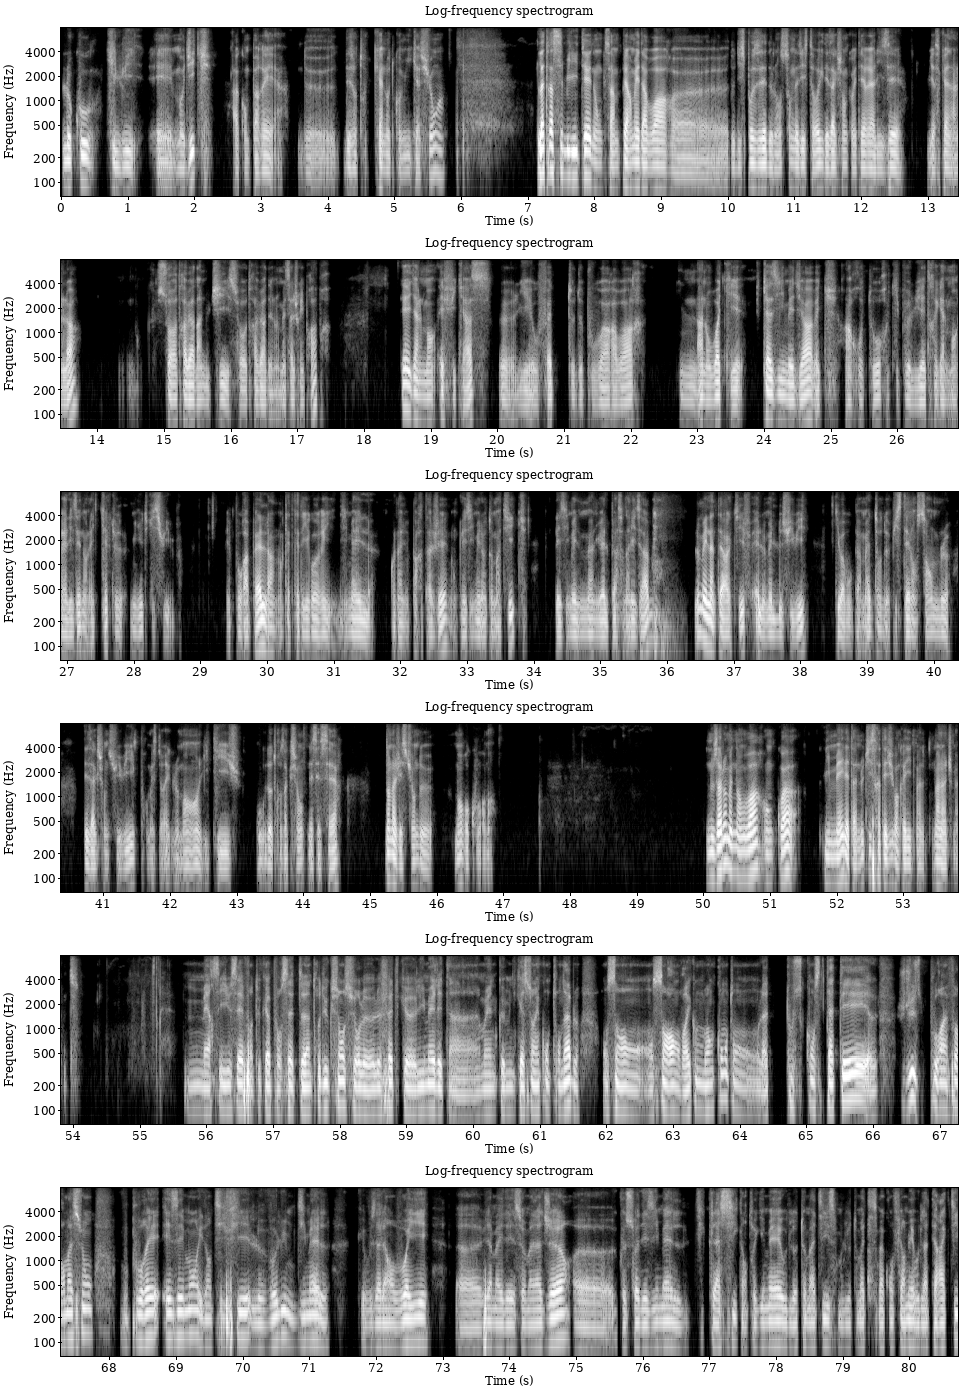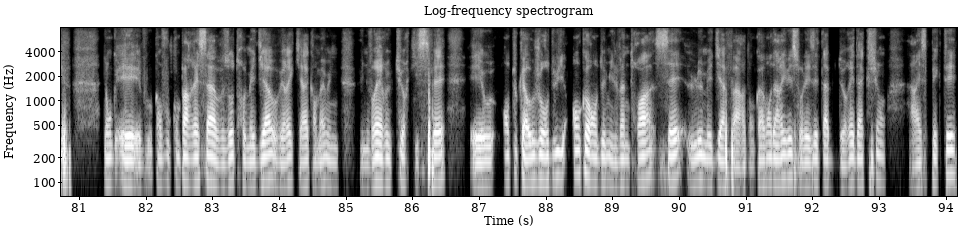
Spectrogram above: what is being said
le coût qui lui est modique à comparer de, des autres canaux de communication. Hein. La traçabilité, donc, ça me permet d'avoir, euh, de disposer de l'ensemble des historiques des actions qui ont été réalisées via ce canal-là, soit au travers d'un outil, soit au travers de nos messageries propres, et également efficace, euh, lié au fait de pouvoir avoir un envoi qui est quasi immédiat avec un retour qui peut lui être également réalisé dans les quelques minutes qui suivent. Et pour rappel, hein, dans quatre catégories d'emails qu'on a partagé, donc les emails automatiques, les emails manuels personnalisables, le mail interactif et le mail de suivi qui va vous permettre de pister l'ensemble des actions de suivi, promesses de règlement, litige ou d'autres actions nécessaires dans la gestion de mon recouvrement. Nous allons maintenant voir en quoi l'email est un outil stratégique en credit management. Merci Youssef, en tout cas pour cette introduction sur le, fait que l'email est un, moyen de communication incontournable. On s'en rend vraiment compte, on l'a tous constater. Juste pour information, vous pourrez aisément identifier le volume d'emails que vous allez envoyer via MyDSO Manager, que ce soit des emails classiques entre guillemets ou de l'automatisme, de l'automatisme à confirmer ou de l'interactif. Donc, et quand vous comparerez ça à vos autres médias, vous verrez qu'il y a quand même une, vraie rupture qui se fait. Et en tout cas aujourd'hui, encore en 2023, c'est le média phare. Donc, avant d'arriver sur les étapes de rédaction à respecter,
